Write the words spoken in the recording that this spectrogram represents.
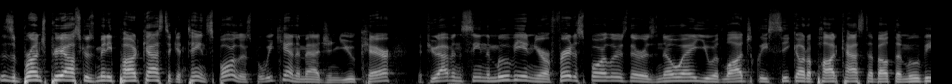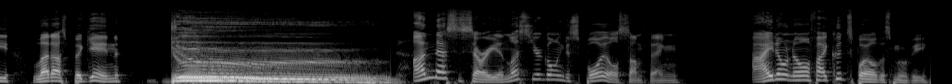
This is a Brunch Pre Oscars mini podcast. It contains spoilers, but we can't imagine you care. If you haven't seen the movie and you're afraid of spoilers, there is no way you would logically seek out a podcast about the movie. Let us begin. Dune. Unnecessary, unless you're going to spoil something. I don't know if I could spoil this movie.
